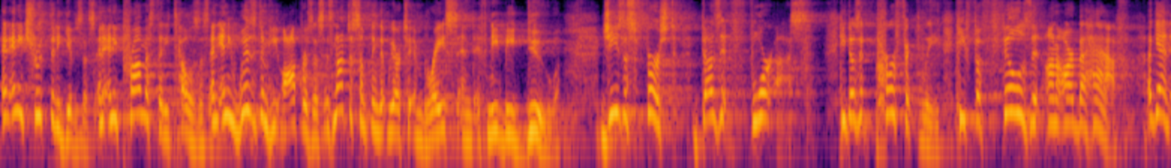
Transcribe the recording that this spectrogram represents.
and any truth that he gives us, and any promise that he tells us, and any wisdom he offers us is not just something that we are to embrace and, if need be, do. Jesus first does it for us. He does it perfectly. He fulfills it on our behalf. Again,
